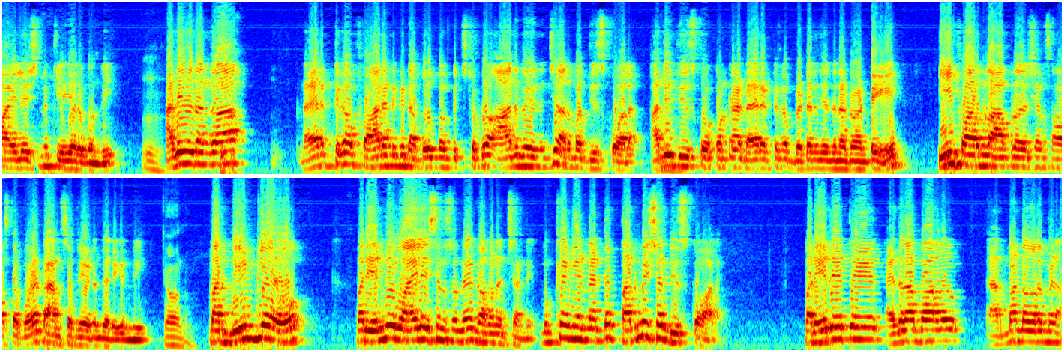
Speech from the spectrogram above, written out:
వాయులేషన్ క్లియర్ ఉంది. అదే విధంగా డైరెక్ట్గా ఫారెన్కి డబ్బులు పంపించేటప్పుడు ఆర్బీఐ నుంచి అనుమతి తీసుకోవాలి. అది తీసుకోకుండా డైరెక్ట్గా బ్రిటన్ చెందినటువంటి ఈ ఫార్ములా ఆపరేషన్ సంస్థ కూడా ట్రాన్స్ఫర్ చేయడం జరిగింది. మరి దీంట్లో మరి ఎన్ని వయలేషన్స్ ఉన్నాయో గమనించండి. ముఖ్యంగా ఏంటంటే పర్మిషన్ తీసుకోవాలి. మరి ఏదైతే హైదరాబాద్ అర్బన్ డెవలప్మెంట్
